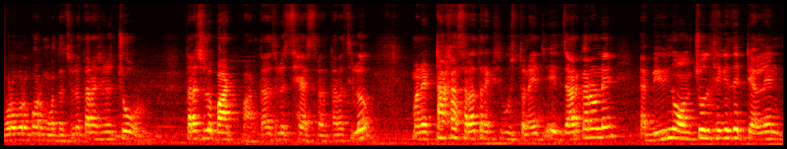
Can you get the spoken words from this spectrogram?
বড় বড় কর্মকর্তা ছিল, তারা ছিল চোর। তারা ছিল বাটপার, তারা ছিল ছেঁচড়া তারা ছিল মানে টাকা ছাড়া তারা কিছু বুঝতো না। যার কারণে বিভিন্ন অঞ্চল থেকে যে ট্যালেন্ট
